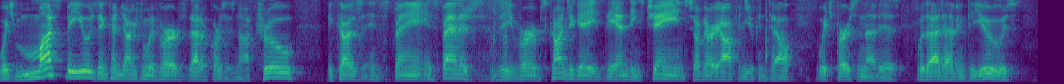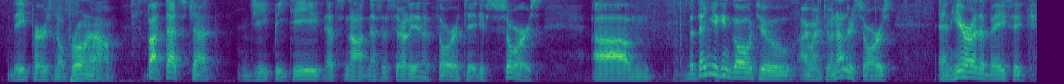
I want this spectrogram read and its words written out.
which must be used in conjunction with verbs. That, of course, is not true because in Spain, in Spanish, the verbs conjugate, the endings change, so very often you can tell which person that is without having to use the personal pronoun. But that's Chat GPT. That's not necessarily an authoritative source. Um, but then you can go to, I went to another source, and here are the basic,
